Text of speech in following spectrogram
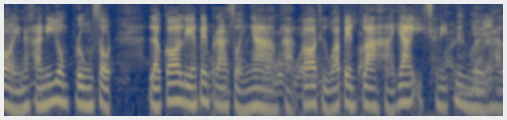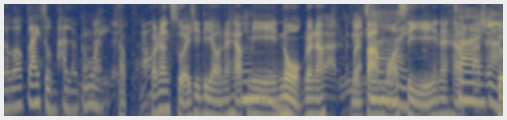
ร่อยนะคะ นิยมปรุงสด แล้วก็เลี้ยงเป็นปลาสวยงามค่ะ ก็ถือว่าเป็นปลาหายากอีกชนิดหนึ่งเลยนะคะแล้วก็ใกล้สูญพันธุ์แล้วด้วยครับผมค่อนข้างสวยทีเดียวนะครับอืมมีโหนกด้วยนะ เหมือนปลาหมอสีนะครับใช่ค่ะดู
